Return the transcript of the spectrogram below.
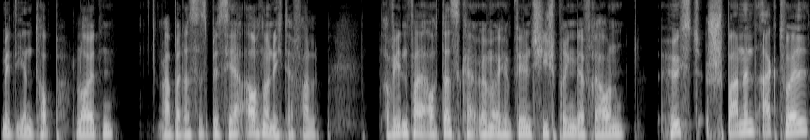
mit ihren Top-Leuten. Aber das ist bisher auch noch nicht der Fall. Auf jeden Fall, auch das können wir euch empfehlen, Skispringen der Frauen. Höchst spannend aktuell,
